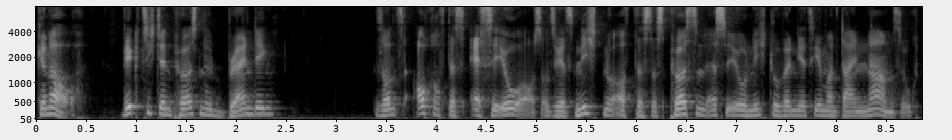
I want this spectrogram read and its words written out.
Genau. Wirkt sich denn Personal Branding sonst auch auf das SEO aus? Also jetzt nicht nur auf das, das Personal SEO, nicht nur, wenn jetzt jemand deinen Namen sucht.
